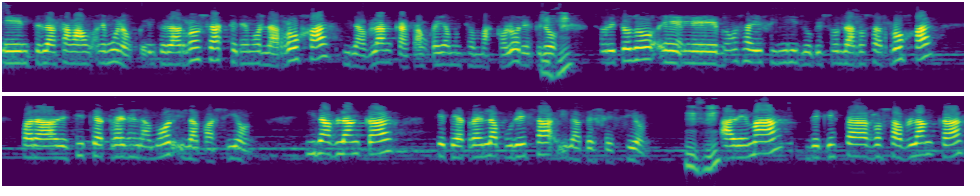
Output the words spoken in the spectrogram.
Entre las, eh, bueno, entre las rosas tenemos las rojas y las blancas, aunque haya muchos más colores, pero sobre todo eh, vamos a definir lo que son las rosas rojas para decir que atraen el amor y la pasión, y las blancas que te atraen la pureza y la perfección. Además de que estas rosas blancas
